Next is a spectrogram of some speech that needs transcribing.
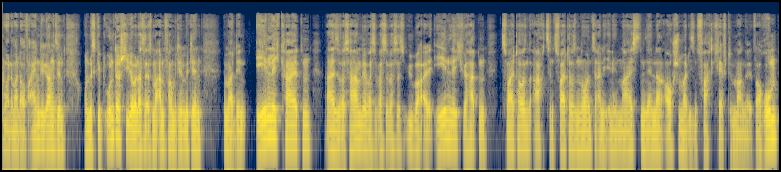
wo wir da mal darauf eingegangen sind. Und es gibt Unterschiede, aber lassen wir erstmal anfangen mit den, mit den, immer den Ähnlichkeiten also was haben wir? Was, was, was ist überall ähnlich? Wir hatten 2018, 2019 eigentlich in den meisten Ländern auch schon mal diesen Fachkräftemangel. Warum?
